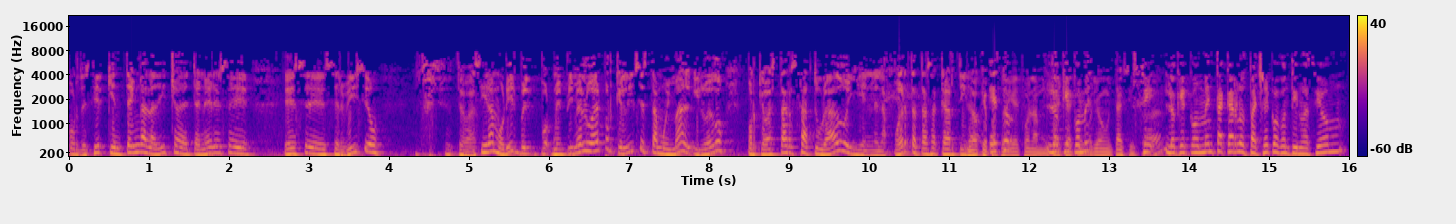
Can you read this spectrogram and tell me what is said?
por decir quien tenga la dicha de tener ese, ese servicio. Te vas a ir a morir, por- en primer lugar porque el IX está muy mal y luego porque va a estar saturado y en la puerta te vas a quedar tirado. Lo que pasó con la lo que que, come- murió en un taxi. Sí, lo que comenta Carlos Pacheco a continuación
